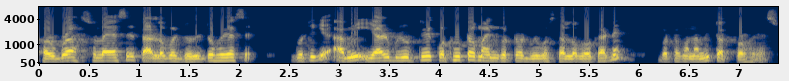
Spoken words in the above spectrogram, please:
সৰবৰাহ চলাই আছে, তাৰ লগত জড়িত হৈ আছে। গতিকে আমি ইয়াৰ বিৰুদ্ধে কঠোৰতম আইনগত ব্যৱস্থা ল'বৰ কাৰণে বৰ্তমান আমি তৎপৰ হৈ আছোঁ।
